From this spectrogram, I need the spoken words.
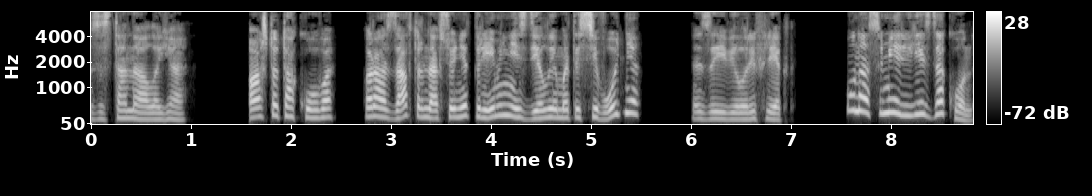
Застонала я. «А что такого? Раз завтра на все нет времени, сделаем это сегодня», заявил Рефлект. «У нас в мире есть закон.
